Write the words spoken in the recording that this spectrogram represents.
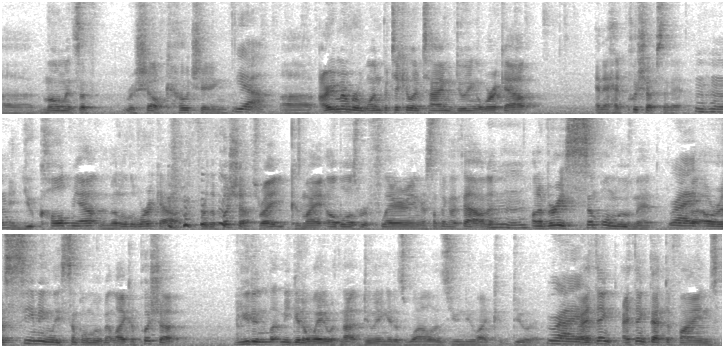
uh, moments of Rochelle coaching, yeah uh, I remember one particular time doing a workout and it had push-ups in it, Mm-hmm. and you called me out in the middle of the workout for the push-ups, right? Because my elbows were flaring or something like that on a, on a very simple movement, Mm-hmm. Right. uh, or a seemingly simple movement like a push-up. You didn't let me get away with not doing it as well as you knew I could do it. Right. And I think I think that defines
